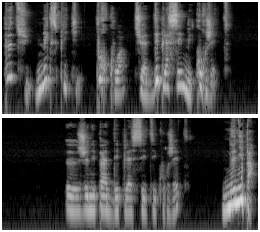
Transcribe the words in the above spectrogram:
Peux-tu m'expliquer pourquoi tu as déplacé mes courgettes? Euh, Je n'ai pas déplacé tes courgettes. Ne nie pas.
